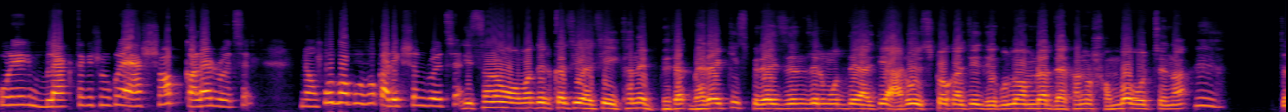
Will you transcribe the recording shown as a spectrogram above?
করে ব্ল্যাক থেকে শুরু করে অ্যাশ সব কালার রয়েছে। অপূর্ব অপূর্ব কালেকশন রয়েছে। এছাড়াও আমাদের কাছে আছে এখানে ভ্যারাইটিস প্রাইস রেঞ্জের মধ্যে আছে আরও স্টক আছে যেগুলো আমরা দেখানো সম্ভব হচ্ছে না। তো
